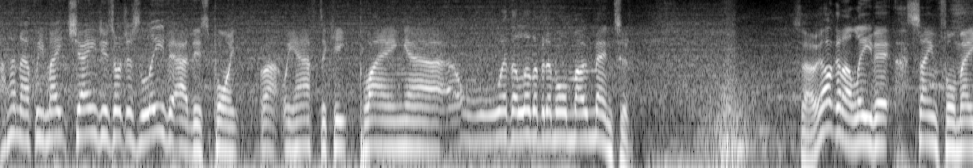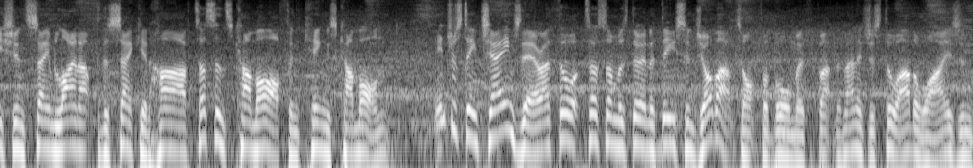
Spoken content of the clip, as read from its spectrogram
I don't know if we make changes or just leave it at this point, but we have to keep playing uh, with a little bit of more momentum. So we are going to leave it. Same formation, same lineup for the second half. Tussen's come off and King's come on. Interesting change there. I thought Tusson was doing a decent job up top for Bournemouth, but the managers thought otherwise, and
